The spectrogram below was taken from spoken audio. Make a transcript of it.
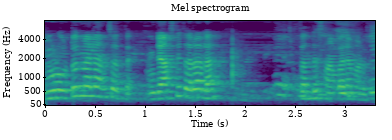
ಇವಳು ಊಟದ ಮೇಲೆ ಅನ್ಸುತ್ತೆ. ಜಾಸ್ತಿ ತರಲ್ಲ. ತಂದೆ ಸಾಂಬಾರೇ ಮಾಡೋದು.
